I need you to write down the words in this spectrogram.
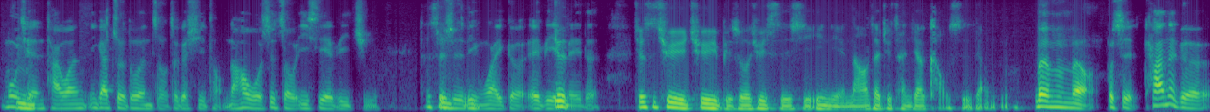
目前台湾应该最多人走这个系统，然后我是走 ECAVG，但就是是另外一个 ABMA 的。就是去去，比如说去实习一年，然后再去参加考试这样子吗？没有没有没有，不是，他那个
